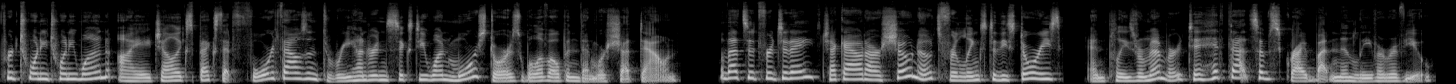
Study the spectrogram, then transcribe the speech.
For 2021, IHL expects that 4,361 more stores will have opened than were shut down. Well, that's it for today. Check out our show notes for links to these stories, and please remember to hit that subscribe button and leave a review.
